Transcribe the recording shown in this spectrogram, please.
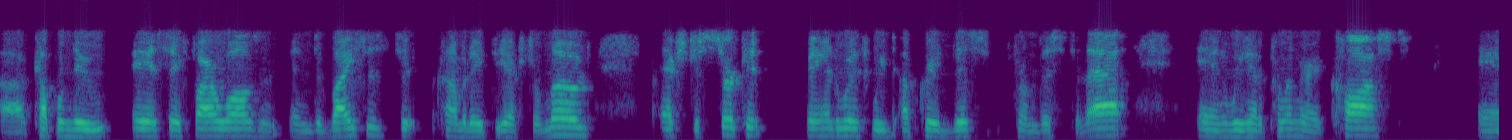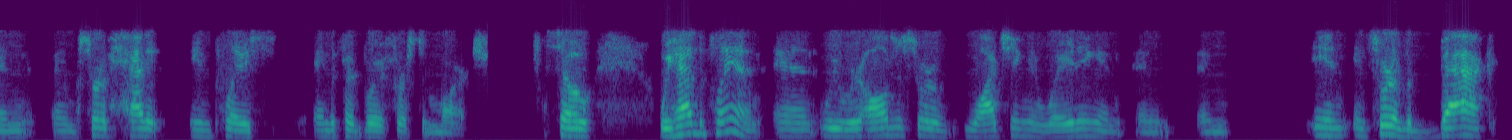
Uh, a couple new ASA firewalls and, and, devices to accommodate the extra load, extra circuit bandwidth. We'd upgrade this from this to that, and we had a preliminary cost, and and sort of had it in place end of February, 1st of March. So we had the plan, and we were all just sort of watching and waiting, and and and in in sort of the back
